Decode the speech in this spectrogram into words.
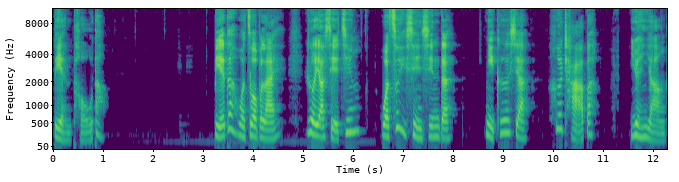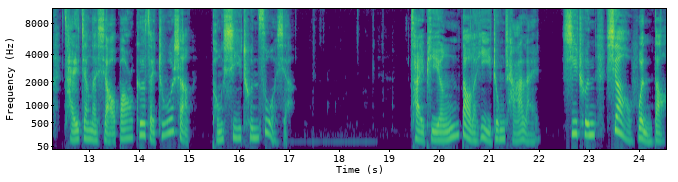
点头道：“别的我做不来，若要写经，我最信心的。你搁下。”喝茶吧，鸳鸯才将那小包搁在桌上，同惜春坐下。彩萍倒了一盅茶来，惜春笑问道：“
